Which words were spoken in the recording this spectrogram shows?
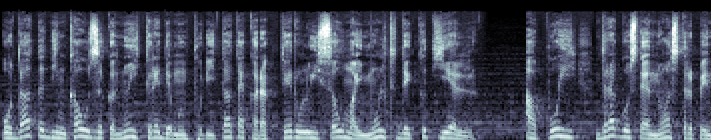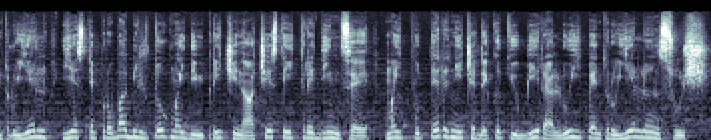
Odată din cauza că noi credem în puritatea caracterului său mai mult decât el. Apoi, dragostea noastră pentru el este probabil tocmai din pricina acestei credințe, mai puternice decât iubirea lui pentru el însuși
